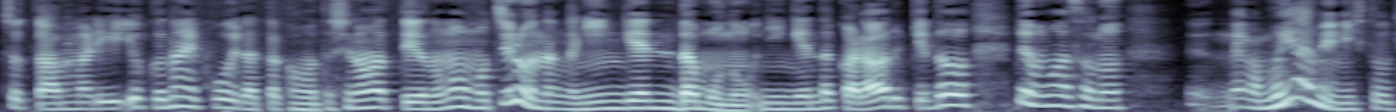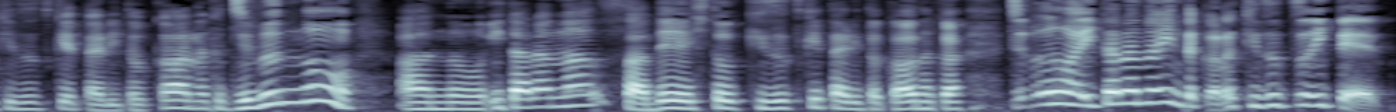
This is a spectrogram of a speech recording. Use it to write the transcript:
ちょっとあんまり良くない行為だったかも私のはっていうのも、もちろんなんか人間だもの、人間だからあるけど、でもまあその、なんかむやみに人を傷つけたりとか、なんか自分の、あの、至らなさで人を傷つけたりとか、なんか自分は至らないんだから傷ついて、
